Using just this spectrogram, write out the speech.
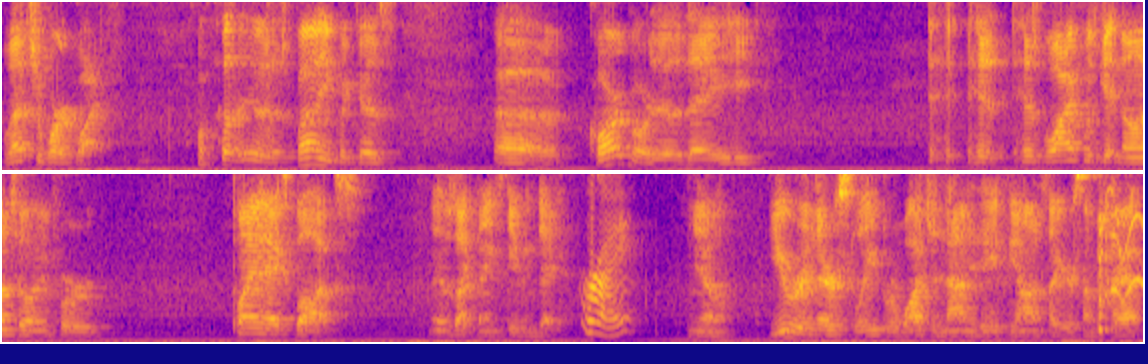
Well, that's your work wife. Well, it was funny because uh, Cardboard the other day, he, his, wife was getting on to him for playing Xbox. It was like Thanksgiving Day. Right. You know, you were in there asleep or watching 90 Day Fiance or some crap.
